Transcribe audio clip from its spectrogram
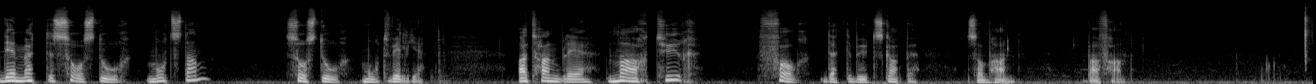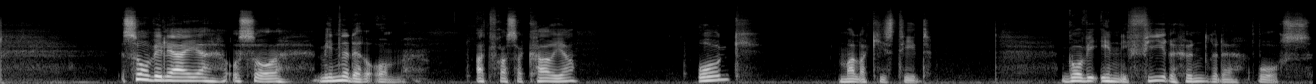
det møtte så stor motstand, så stor motvilje, at han ble martyr for dette budskapet som han bar fram. Så vil jeg også minne dere om at fra Zakaria og Malakis tid går vi inn i 400 års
